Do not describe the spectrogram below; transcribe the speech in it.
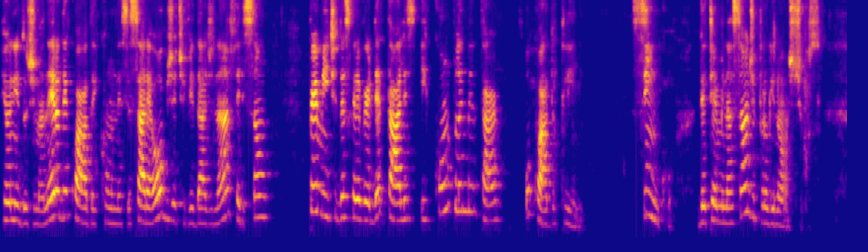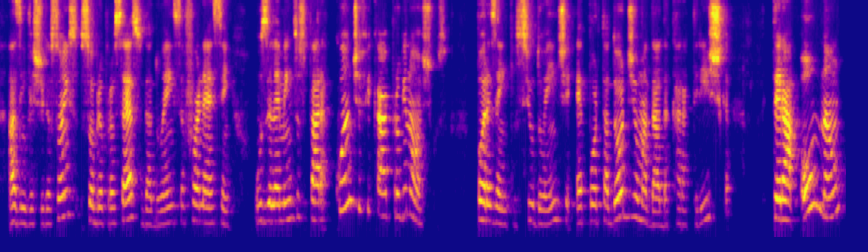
reunidos de maneira adequada e com necessária objetividade na aferição, permite descrever detalhes e complementar o quadro clínico. 5. Determinação de prognósticos. As investigações sobre o processo da doença fornecem os elementos para quantificar prognósticos. Por exemplo, se o doente é portador de uma dada característica, terá ou não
